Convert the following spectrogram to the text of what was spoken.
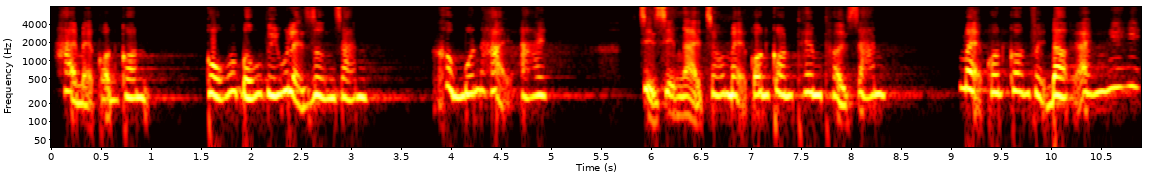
Hai mẹ con con Cố bấu víu lại dương gian Không muốn hại ai chỉ xin ngài cho mẹ con con thêm thời gian. Mẹ con con phải đợi anh ý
